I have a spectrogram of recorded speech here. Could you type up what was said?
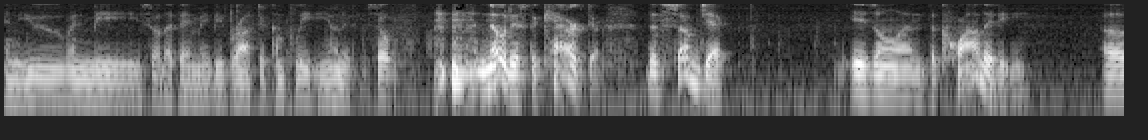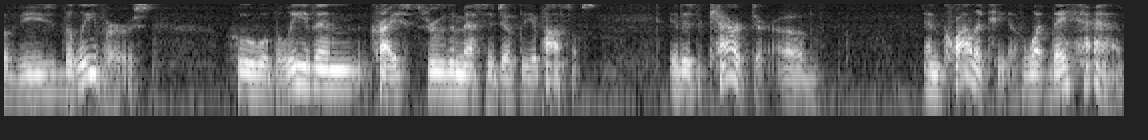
and you and me, so that they may be brought to complete unity. So notice the character. The subject is on the quality of these believers who will believe in Christ through the message of the apostles. It is the character of and quality of what they have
